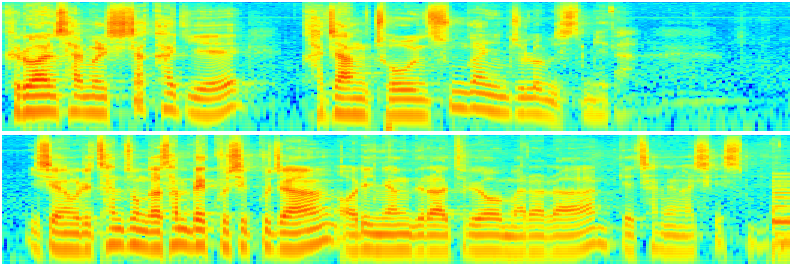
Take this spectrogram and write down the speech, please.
그러한 삶을 시작하기에 가장 좋은 순간인 줄로 믿습니다. 이 시간 우리 찬송가 399장 어린 양들아 두려워 말아라 함께 찬양하시겠습니다.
